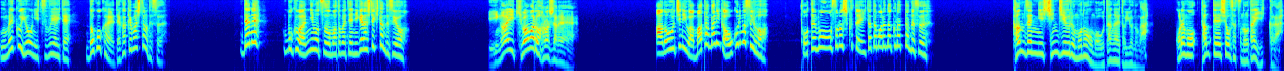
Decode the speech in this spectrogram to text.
うめくようにつぶやいてどこかへ出かけましたのです。でね僕は荷物をまとめて逃げ出してきたんですよ。意外極まる話だね。あのうちにはまた何か起こりますよ。とても恐ろしくていたたまれなくなったんです。完全に信じうるものをも疑えというのがこれも探偵小説の第一課だ。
